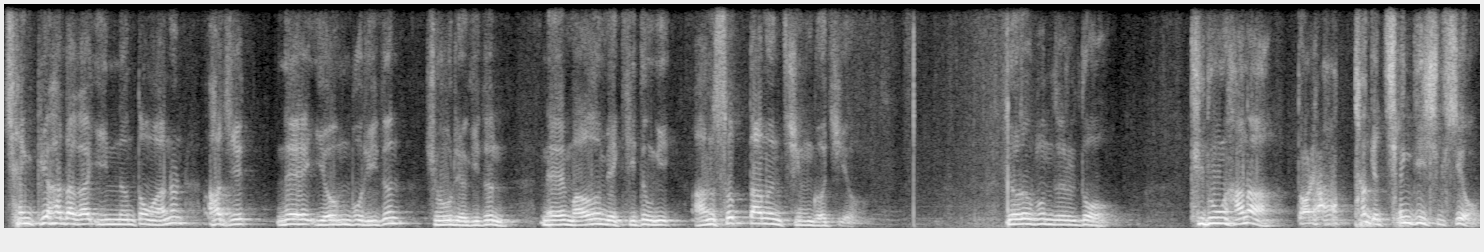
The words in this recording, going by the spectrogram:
창피하다가 있는 동안은 아직 내 연불이든 주력이든 내 마음의 기둥이 안 섰다는 증거지요. 여러분들도 기둥 하나 또렷하게 챙기십시오.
